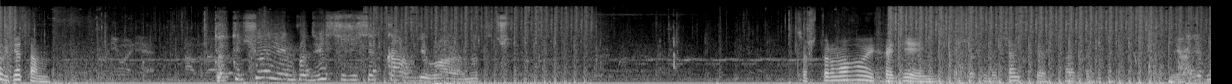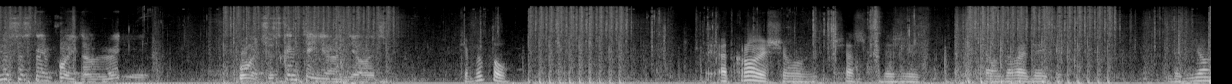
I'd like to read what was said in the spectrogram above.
Ты чё, где там? Да ты чё, я им по 260к вбиваю? Ну ты чё? Со штурмовой ходи. Зачем тебе снайпер? Я люблю со снайпой, давай. Ой, что с контейнером делать? Тебе выпал? Ты Откроешь его. Сейчас, подожди. Сначала давай до этих. Добьем.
